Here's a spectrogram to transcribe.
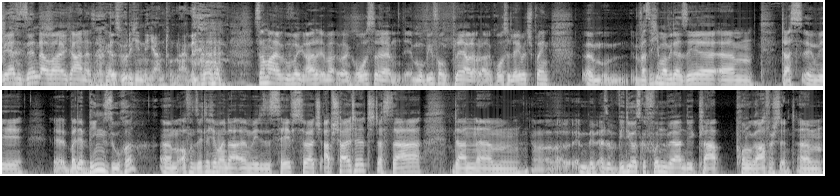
wer sie sind, aber ich ahne es. Okay. Das würde ich Ihnen nicht antun, nein. Sag mal, wo wir gerade über, über große Mobilfunkplayer oder, oder große Labels sprechen, ähm, was ich immer wieder sehe, ähm, dass irgendwie äh, bei der Bing-Suche, ähm, offensichtlich, wenn man da irgendwie dieses Safe Search abschaltet, dass da dann ähm, äh, also Videos gefunden werden, die klar pornografisch sind. Ähm,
